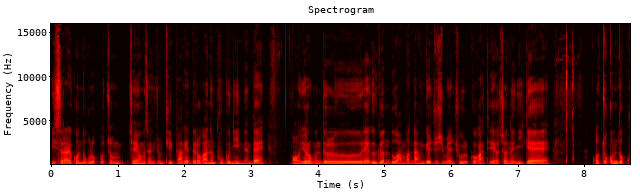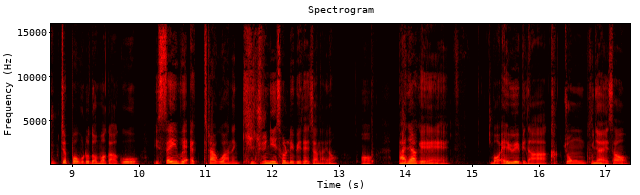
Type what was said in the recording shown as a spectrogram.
이스라엘 건도 그렇고 좀 제 영상이 좀 딥하게 들어가는 부분이 있는데 어, 여러분들의 의견도 한번 남겨주시면 좋을 것 같아요. 저는 이게 어, 조금 더 국제법으로 넘어가고 이 세이브 액트라고 하는 기준이 설립이 되잖아요. 어, 만약에 뭐 AU앱이나 각종 분야에서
